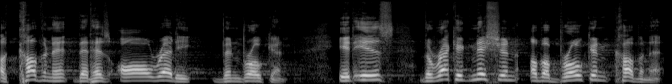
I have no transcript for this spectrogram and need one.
a covenant that has already been broken. It is the recognition of a broken covenant.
